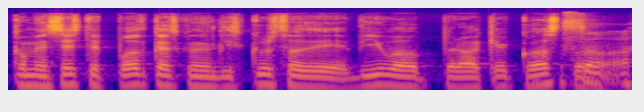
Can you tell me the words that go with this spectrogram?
comencé este podcast con el discurso de vivo, pero a qué costo.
